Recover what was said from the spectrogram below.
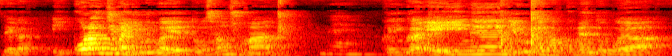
내가 이 꼬랑지만 있는 거야 얘 또 상수만. 네. 그러니까 a는 이렇게 바꾸면 또 뭐야?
